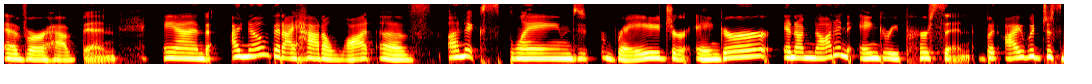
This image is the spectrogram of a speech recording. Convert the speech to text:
ever have been. And I know that I had a lot of unexplained rage or anger, and I'm not an angry person, but I would just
